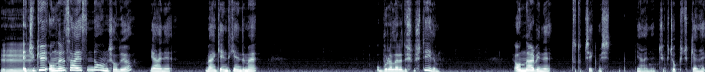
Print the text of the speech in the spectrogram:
Ee, E çünkü onların sayesinde olmuş oluyor. Yani ben kendi kendime buralara düşmüş değilim. Onlar beni tutup çekmiş. Yani çünkü çok küçükken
